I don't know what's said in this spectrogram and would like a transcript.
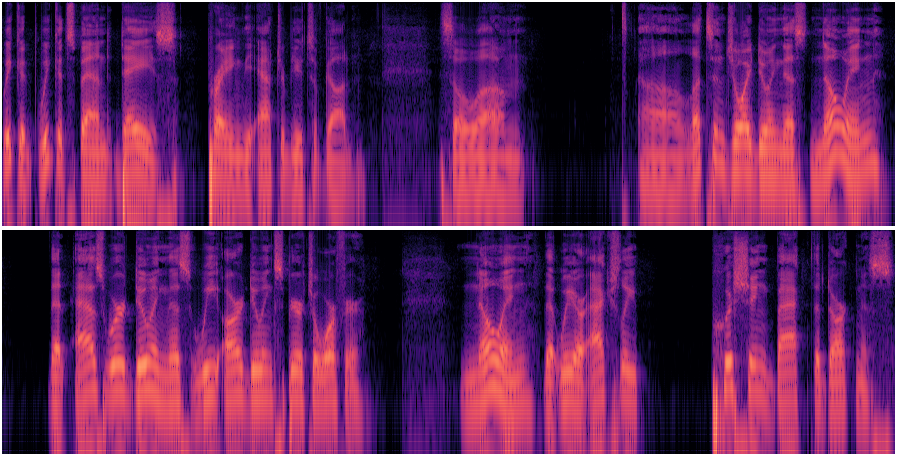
we could, we could spend days praying the attributes of God. So um, uh, let's enjoy doing this, knowing that as we're doing this, we are doing spiritual warfare, knowing that we are actually pushing back the darkness,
